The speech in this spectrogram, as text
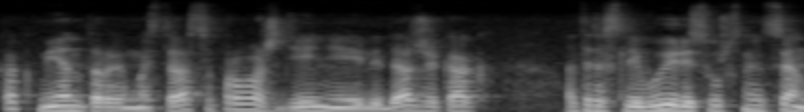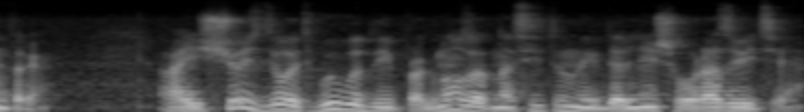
как менторы, мастера сопровождения или даже как отраслевые ресурсные центры. А еще сделать выводы и прогнозы относительно их дальнейшего развития.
